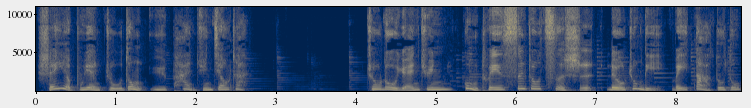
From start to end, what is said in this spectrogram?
谁也不愿主动与叛军交战。诸路援军共推司州刺史柳仲礼为大都督，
